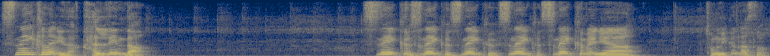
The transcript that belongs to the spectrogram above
스네이크맨이다. 갈린다. 스네이크 스네이크 스네이크 스네이크 스네이크맨이야. 정리 끝났어.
